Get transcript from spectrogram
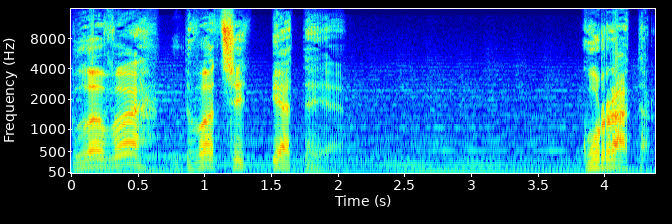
Глава 25. Куратор.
